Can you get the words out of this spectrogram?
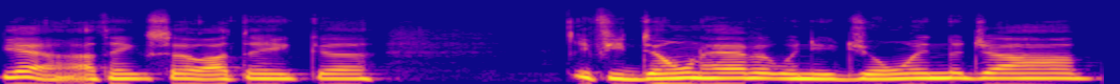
Yeah, I think so. I think uh, if you don't have it when you join the job,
